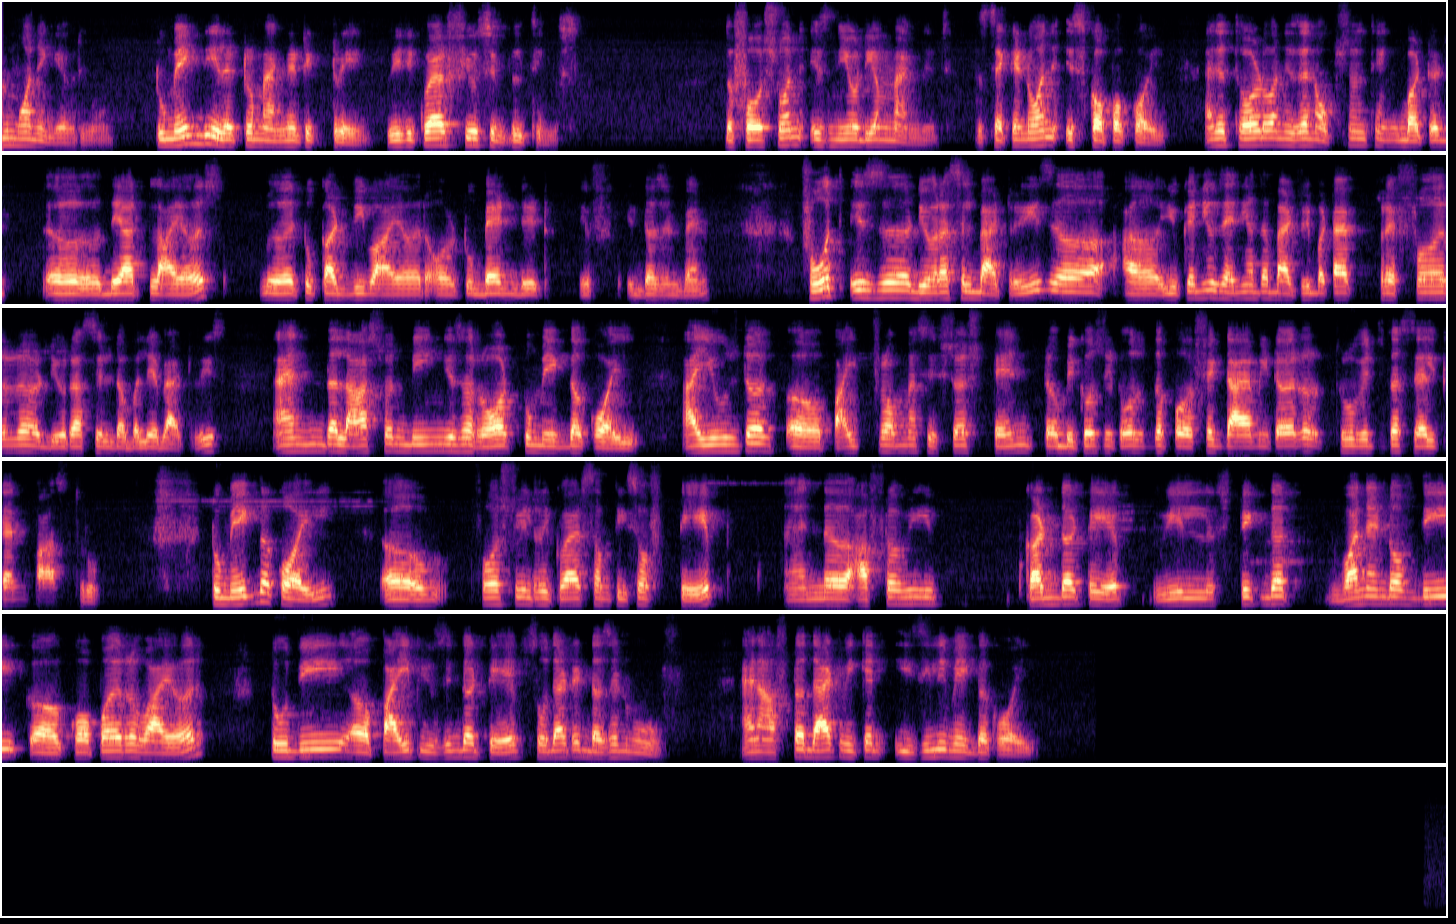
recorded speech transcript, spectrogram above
morning, everyone. To make the electromagnetic train, we require few simple things. The first one is neodymium magnet. The second one is copper coil, and the third one is an optional thing, but it, uh, they are pliers uh, to cut the wire or to bend it if it doesn't bend. Fourth is uh, Duracell batteries. Uh, uh, you can use any other battery, but I prefer uh, Duracell AA batteries. And the last one being is a rod to make the coil. I used a uh, pipe from my sister's tent uh, because it was the perfect diameter through which the cell can pass through. To make the coil, uh, first we'll require some piece of tape, and uh, after we cut the tape, we'll stick the one end of the uh, copper wire to the uh, pipe using the tape so that it doesn't move. And after that, we can easily make the coil.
